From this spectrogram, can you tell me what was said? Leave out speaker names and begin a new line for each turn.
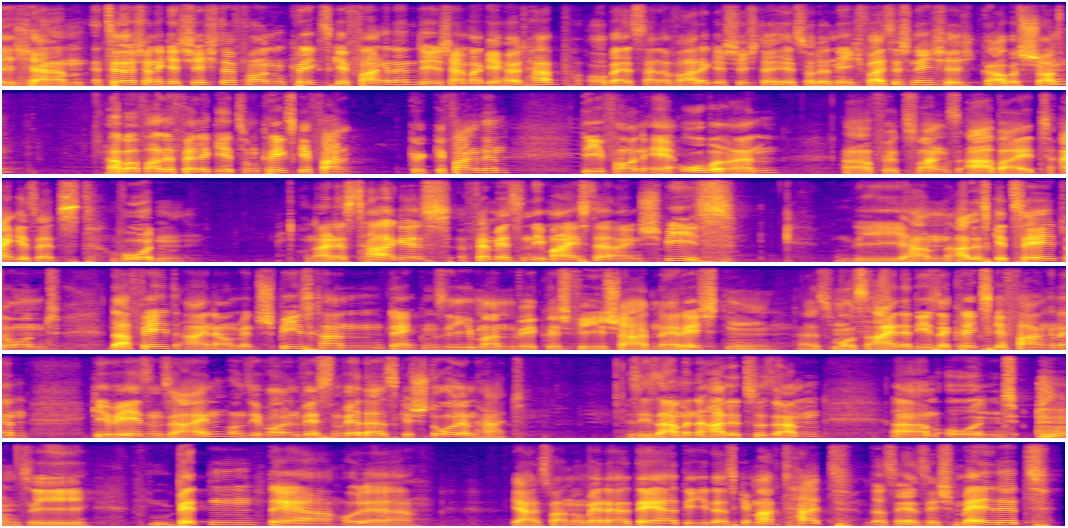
Ich ähm, erzähle euch eine Geschichte von Kriegsgefangenen, die ich einmal gehört habe. Ob es eine wahre Geschichte ist oder nicht, weiß ich nicht. Ich glaube schon. Aber auf alle Fälle geht es um Kriegsgefangenen, die von Eroberern äh, für Zwangsarbeit eingesetzt wurden. Und eines Tages vermissen die Meister einen Spieß. Die haben alles gezählt und da fehlt einer. Und mit Spieß kann, denken sie, man wirklich viel Schaden errichten. Es muss einer dieser Kriegsgefangenen gewesen sein und sie wollen wissen, wer das gestohlen hat. Sie sammeln alle zusammen ähm, und sie bitten der oder ja, es waren nur Männer, der, die das gemacht hat, dass er sich meldet.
